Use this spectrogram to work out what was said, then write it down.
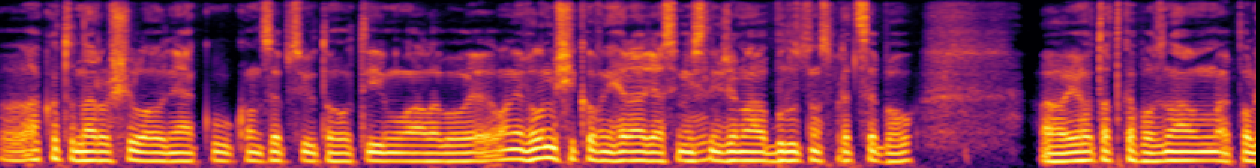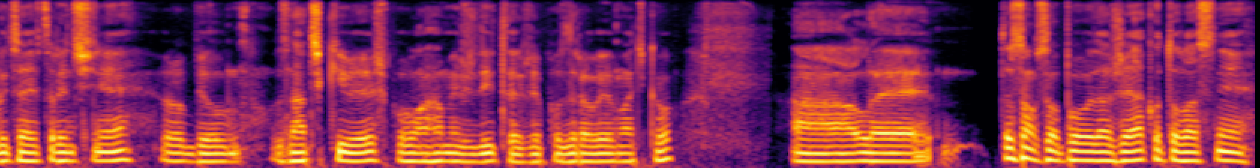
Ako to narušilo nejakú koncepciu toho týmu, alebo je, on je veľmi šikovný hráč, ja si mhm. myslím, že má budúcnosť pred sebou. Jeho tatka poznám, aj policaj v Trenčine, robil značky, vieš, pomáhame vždy, takže pozdravujem Maťko. Ale to som chcel povedať, že ako to vlastne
